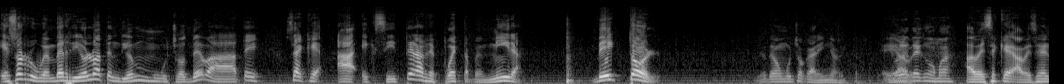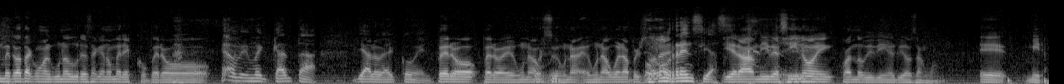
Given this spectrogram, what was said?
Eso Rubén Berrío lo atendió en muchos debates. O sea que ah, existe la respuesta. Pues mira, Víctor, yo tengo mucho cariño a Víctor. Eh, Yo le tengo más. a veces que a veces él me trata con alguna dureza que no merezco, pero A mí me encanta dialogar con él. pero pero es una, es una es una buena persona. Ocurrencias. Y era mi vecino en, cuando viví en el Viejo San Juan. Eh, mira,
